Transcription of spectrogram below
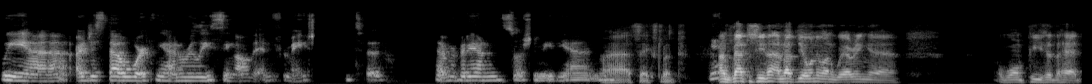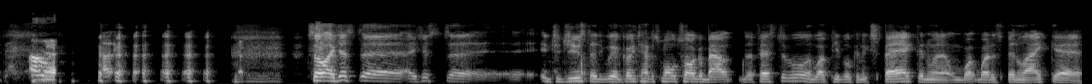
we uh, are just now working on releasing all the information to everybody on social media. And, Ah, That's excellent. Yeah. I'm glad to see that I'm not the only one wearing a, a warm piece of the head. oh, so I just uh, I just uh, introduced that we're going to have a small talk about the festival and what people can expect and what what it's been like uh,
